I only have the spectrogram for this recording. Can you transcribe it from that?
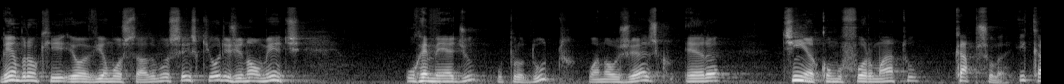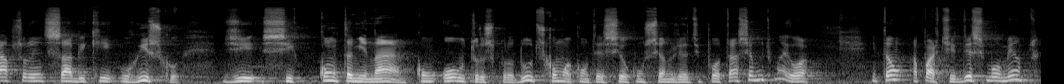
Lembram que eu havia mostrado a vocês que originalmente o remédio, o produto, o analgésico era tinha como formato cápsula. E cápsula a gente sabe que o risco de se contaminar com outros produtos, como aconteceu com o cianureto de potássio, é muito maior. Então, a partir desse momento,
